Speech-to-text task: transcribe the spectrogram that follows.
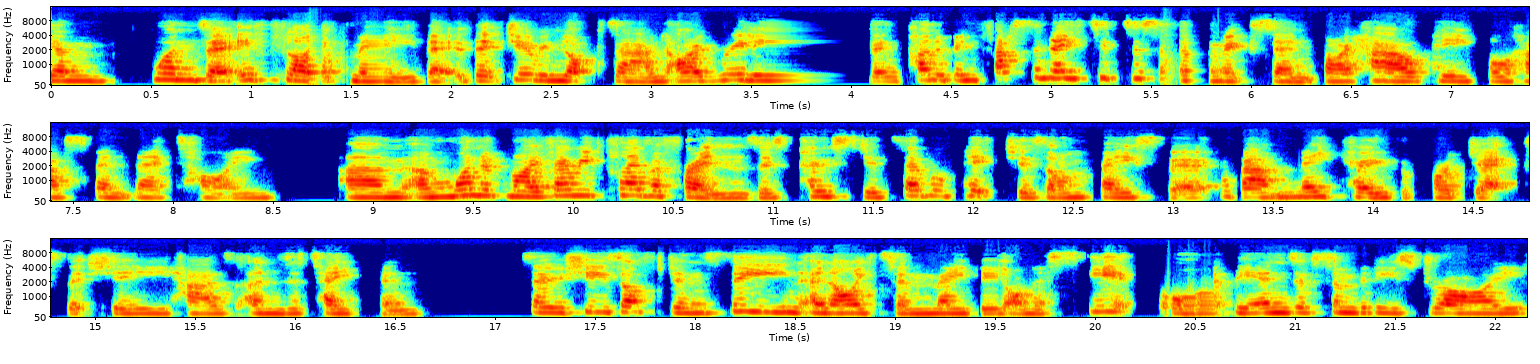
um, wonder if, like me, that, that during lockdown, I really and kind of been fascinated to some extent by how people have spent their time. Um, and one of my very clever friends has posted several pictures on Facebook about makeover projects that she has undertaken. So she's often seen an item maybe on a skip or at the end of somebody's drive,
